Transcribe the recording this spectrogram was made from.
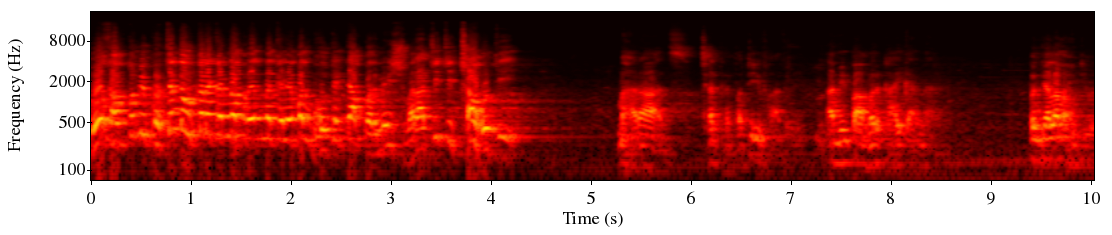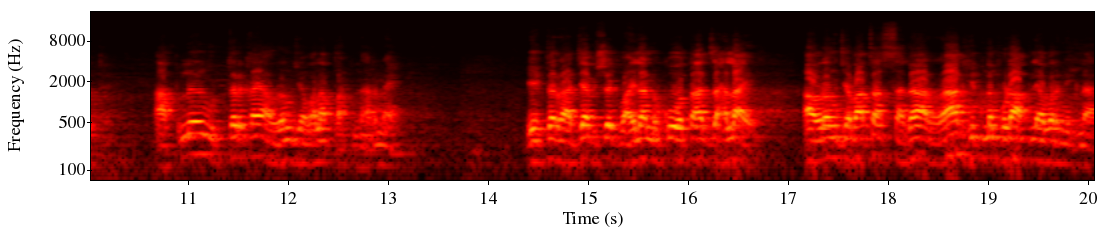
तो सांगतो मी प्रचंड उत्तरेकडनं प्रयत्न केले पण बहुतेक त्या परमेश्वराचीच इच्छा होती. महाराज छत्रपती व्हावे. आम्ही पामर काय करणार? पण त्याला माहिती होत आपलं उत्तर काय औरंगजेबाला पटणार नाही. एक तर राज्याभिषेक व्हायला नको होता झालाय. औरंगजेबाचा सगळा राग हितनं पुढं आपल्यावर निघणार.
